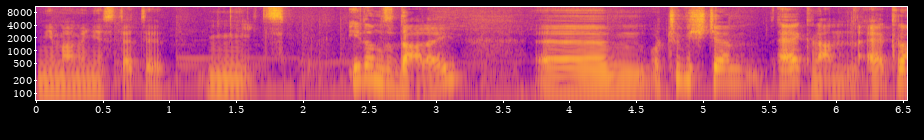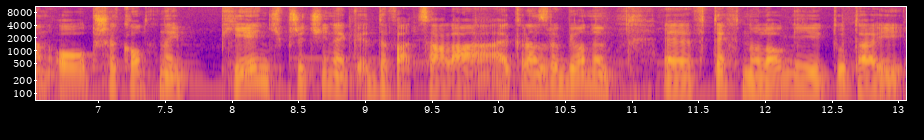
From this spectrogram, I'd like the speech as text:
nie mamy niestety nic. Idąc dalej, em, oczywiście ekran. Ekran o przekątnej 5,2 cala, ekran zrobiony e, w technologii tutaj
